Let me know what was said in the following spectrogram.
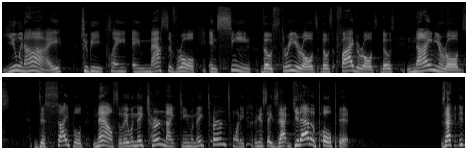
you and I to be playing a massive role in seeing those three year olds, those five year olds, those nine year olds discipled now so they when they turn 19 when they turn 20 they're going to say zach get out of the pulpit zach it,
